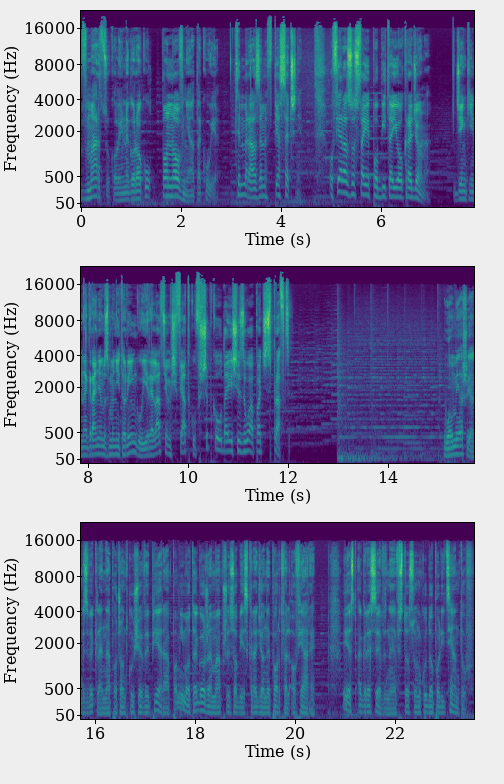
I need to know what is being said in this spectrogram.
W marcu kolejnego roku ponownie atakuje. Tym razem w Piasecznie. Ofiara zostaje pobita i okradziona. Dzięki nagraniom z monitoringu i relacjom świadków szybko udaje się złapać sprawcę. Łomiarz jak zwykle na początku się wypiera, pomimo tego, że ma przy sobie skradziony portfel ofiary. Jest agresywny w stosunku do policjantów.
